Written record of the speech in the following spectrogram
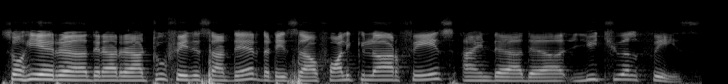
So here uh, there are uh, two phases are there. That is uh, follicular phase and uh, the luteal phase.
